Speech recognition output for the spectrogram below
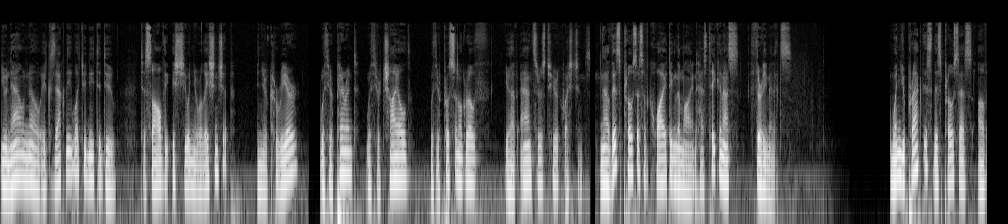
You now know exactly what you need to do to solve the issue in your relationship, in your career, with your parent, with your child, with your personal growth. You have answers to your questions. Now, this process of quieting the mind has taken us 30 minutes. When you practice this process of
